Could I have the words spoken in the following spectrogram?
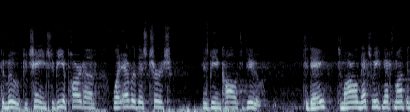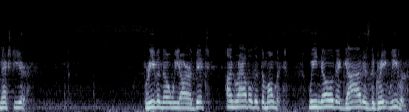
to move, to change, to be a part of whatever this church is being called to do today, tomorrow, next week, next month, and next year. For even though we are a bit unraveled at the moment, we know that God, as the great weaver,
